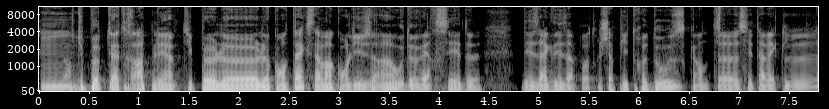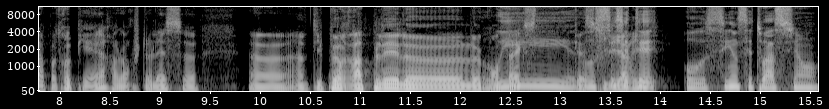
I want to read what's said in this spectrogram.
Mm. Alors tu peux peut-être rappeler un petit peu le, le contexte avant qu'on lise un ou deux versets de, des Actes des Apôtres, chapitre 12, quand euh, c'est avec l'apôtre Pierre. Alors je te laisse euh, un petit peu rappeler le, le contexte. Oui, aussi, c'était aussi une situation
